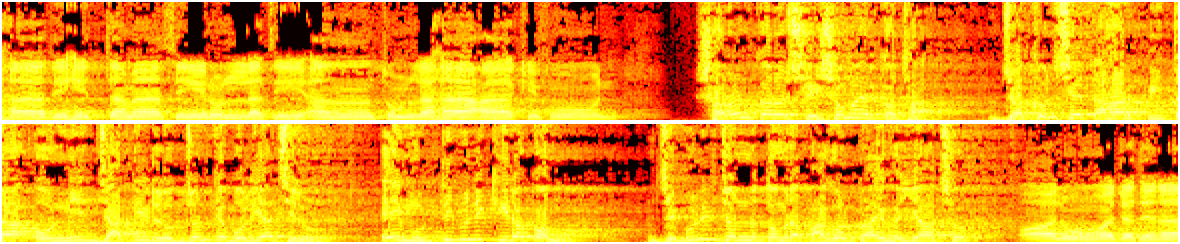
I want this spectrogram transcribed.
هذه التماثيل التي أنتم لها عاكفون স্মরণ করো সেই সময়ের কথা যখন সে তাহার পিতা ও নিজ জাতির লোকজনকে বলিয়াছিল এই মূর্তিগুলি কি রকম যেগুলির জন্য তোমরা পাগল প্রায় হইয়া আছো قالوا وجدنا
